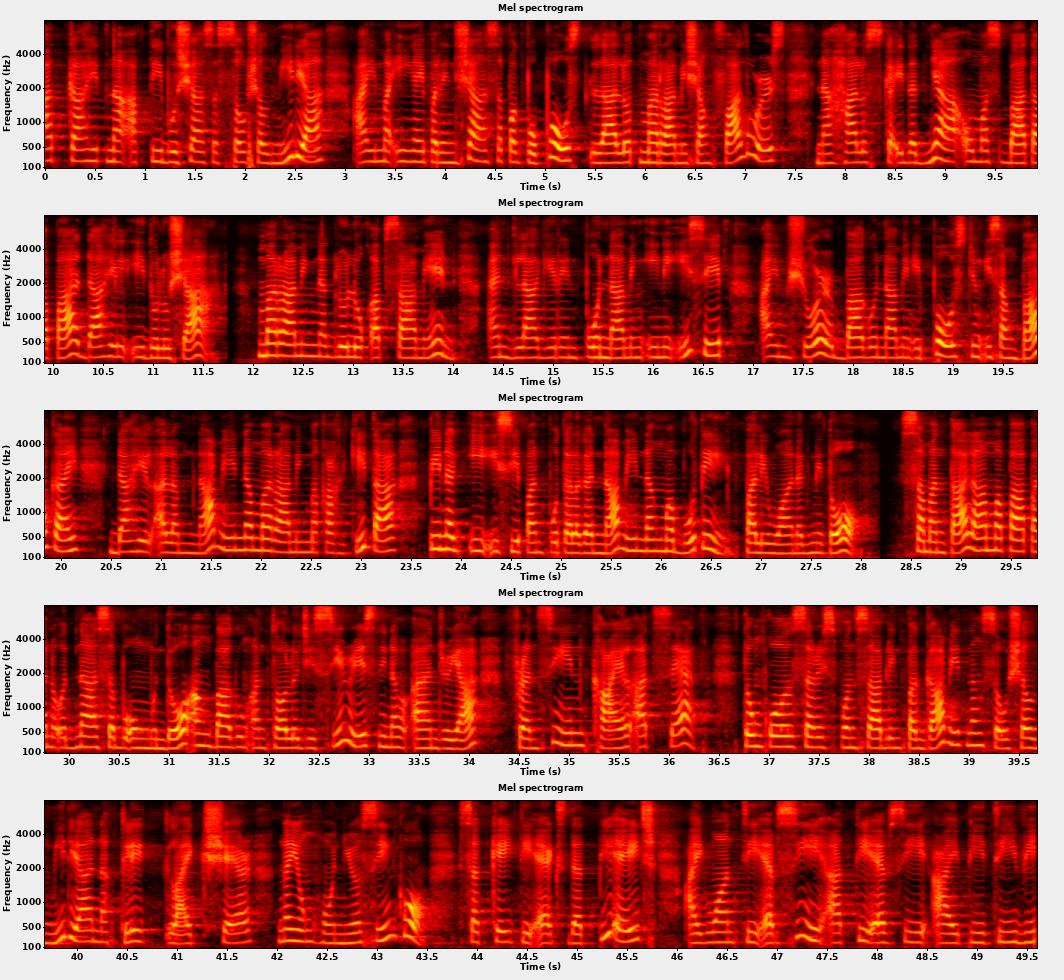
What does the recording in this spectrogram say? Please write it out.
At kahit na aktibo siya sa social media, ay maingay pa rin siya sa pagpo-post lalo't marami siyang followers na halos kaedad niya o mas bata pa dahil idolo siya. Maraming naglo-look up sa amin and lagi rin po naming iniisip, I'm sure bago namin i-post yung isang bagay dahil alam namin na maraming makakikita, pinag-iisipan po talaga namin ng mabuti, paliwanag nito. Samantala, mapapanood na sa buong mundo ang bagong anthology series ni Andrea, Francine, Kyle at Seth tungkol sa responsabling paggamit ng social media na click, like, share ngayong Hunyo 5 sa ktx.ph, I Want TFC at TFC IPTV.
